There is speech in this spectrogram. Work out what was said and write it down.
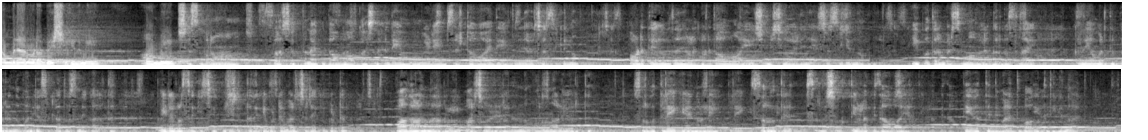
തമ്പുരാനോട് അപേക്ഷിക്കണമേ. ആമേ വിശ്വസപ്രമാണം സർശക്തനായ പിതാവും ആകാശത്തിന്റെയും ഭൂമിയുടെയും സൃഷ്ടാവായ ദൈവത്തിൽ ഞാൻ വിശ്വസിക്കുന്നു. അവിടുത്തെ ഞങ്ങളെ കർത്താവുമായ യേശുമിശുവായി ഞാൻ വിശ്വസിക്കുന്നു. ഈ പുത്രം പരിശുമാവനം ഗർഭസ്ഥനായി കന്യാമരത്തിൽ പിറന്ന പന്ത്യസ്പ്രാദോസിനെ കാലത്ത് പീഡകൾ സഹിച്ച് കുരിശത്തിറക്കപ്പെട്ട് മരിച്ചിറക്കപ്പെട്ട് പാതാളം നിറങ്ങി മരിച്ചവഴിയുടെ നിന്ന് മൂന്ന് നാളി ഉയർത്ത് സ്വർഗത്തിലേക്ക് എഴുന്നള്ളി. സ്വർഗത്തിൽ സർവശക്തിയുള്ള പിതാവായ ദൈവത്തിന്റെ വലതുഭാഗത്തിരിക്കുന്നു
